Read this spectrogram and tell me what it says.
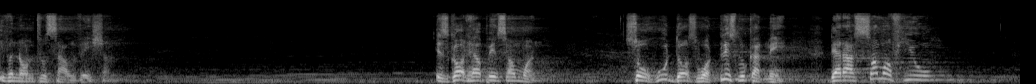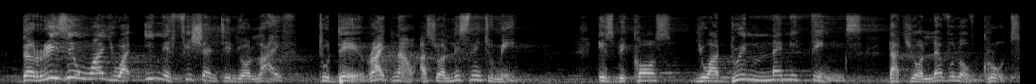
even unto salvation. Is god helping someone? So who does what? Please look at me. There are some of you the reason why you are inefficient in your life today right now as you're listening to me is because you are doing many things that your level of growth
